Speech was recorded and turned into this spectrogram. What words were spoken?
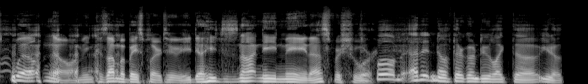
well, no, I mean, because I'm a bass player too. He he does not need me. That's for sure. well, I didn't know if they're going to do like the you know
